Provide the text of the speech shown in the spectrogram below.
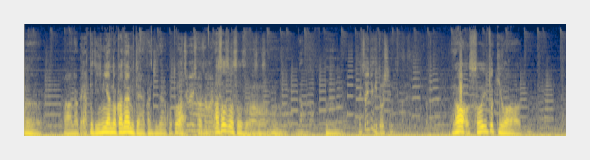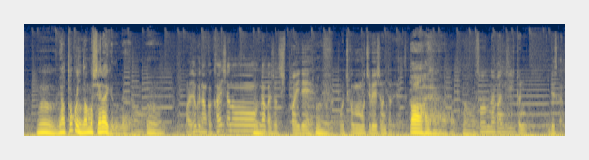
うん、あーなんかやってて意味あるのかなみたいな感じになることは。モチベーションが下がる。あそうそうそうそうそうそう。なるほうん。うんそういう時どうしてるんですか？いやそういう時はうん。いや特に何もしてないけどね。うん。ほらよくなんか会社のうん。なんかちょっと失敗でうん。落ち込むモチベーションってあるじゃないですか、ああはいはいはいはい、うん。そんな感じとですかね、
